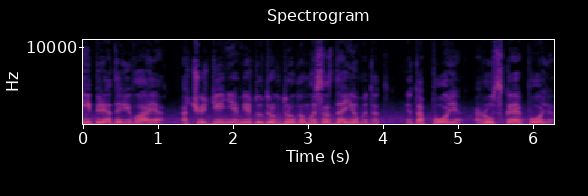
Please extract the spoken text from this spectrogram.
и преодолевая отчуждение между друг другом, мы создаем этот, это поле, русское поле,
